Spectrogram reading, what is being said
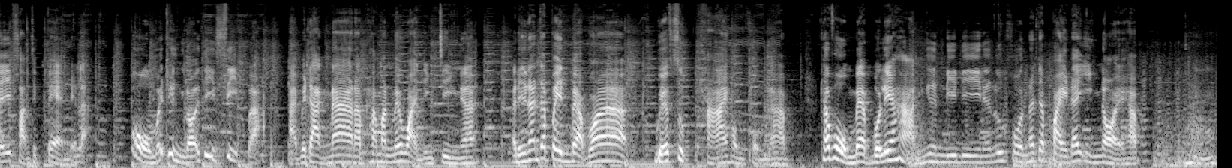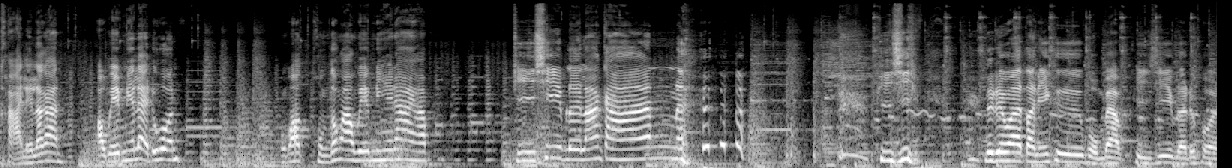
138 นี่แหละ อ้ไม่ถึง140อะหายไปดักหน้านะครับถ้ามันไม่ไหวจริงๆนะอันนี้น่าจะเป็นแบบว่าเวฟสุดท้ายของผมนะครับ ถ้าผมแบบบริหารเงินดีๆนะทุกคนน่าจะไปได้อีกหน่อยครับขายเลยแล้วกัน เอาเวฟนี้แหละทุกคน ผมเอาผมต้องเอาเวฟนี้ให้ได้ครับพีชีพเลยละกันพีชีพเรียกได้ว่าตอนนี้คือผมแบบพีชีพแล้วทุกคน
